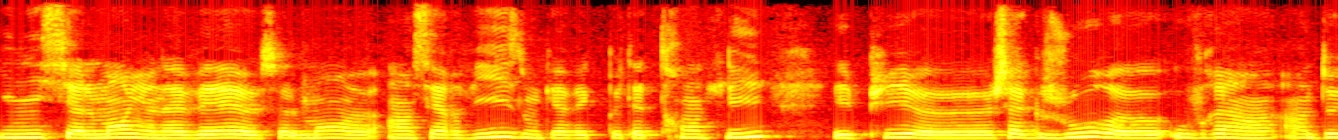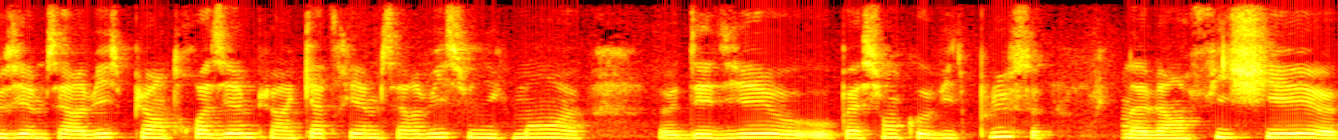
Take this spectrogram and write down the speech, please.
Initialement, il y en avait seulement un service, donc avec peut-être 30 lits, et puis chaque jour ouvrait un, un, deuxième service, puis un troisième, puis un quatrième service uniquement dédié aux patients Covid+. On avait un fichier euh,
